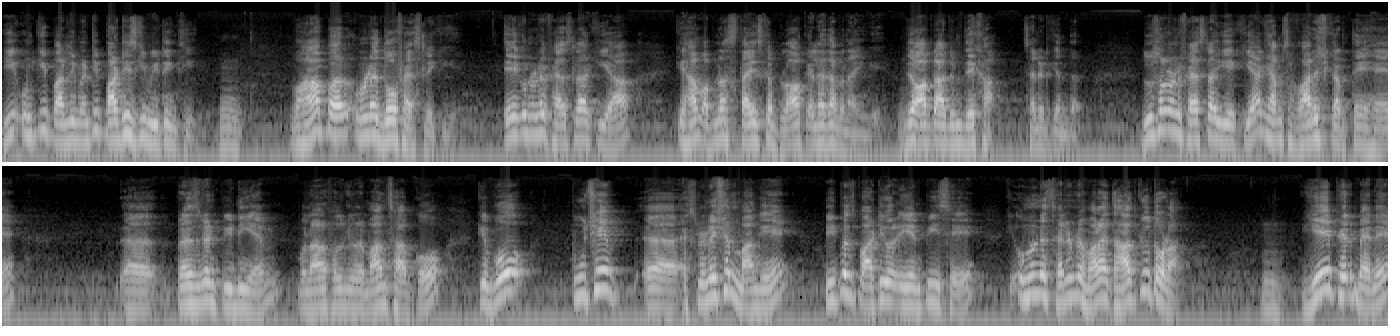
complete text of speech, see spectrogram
ये उनकी पार्लियामेंट्री पार्टीज़ की मीटिंग थी। वहाँ पर उन्होंने दो फैसले किए। एक उन्होंने फैसला किया कि हम अपना सताईस का ब्लॉक अलहदा बनाएँगे जो आपने आज हम देखा सेनेट के अंदर। दूसरा उन्होंने फैसला ये किया कि हम सिफारिश करते हैं प्रेसिडेंट पीडीएम मौलाना फजल रहमान साहब को कि वो पूछें एक्सप्लेनेशन मांगें पीपल्स पार्टी और एएनपी से कि उन्होंने सेनेट में हमारा इतिहाद क्यों तोड़ा? ये फिर मैंने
